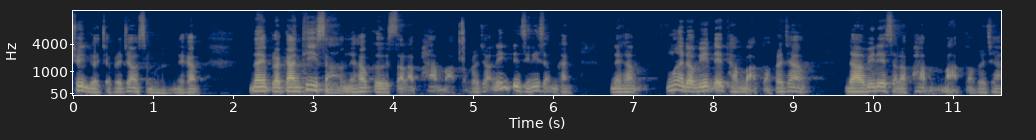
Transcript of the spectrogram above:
ช่วยเหลือจากพระเจ้าเสมอนะครับ ในประการที่สามนะครับคือสารภาพบาปต่อพระเจ้านี่เป็นสิ่งที่สำคัญนะครับ เมื่อดาวิดได้ทำบาปต่อพระเจ้า ดาวิดได้สารภาพบาปต่อพระเจ้า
